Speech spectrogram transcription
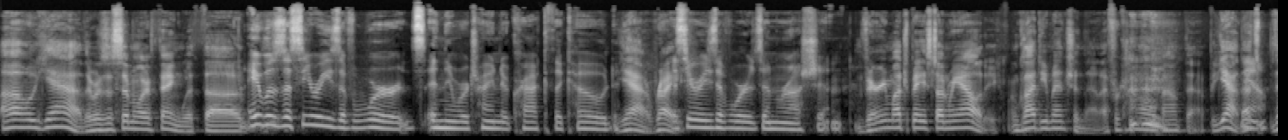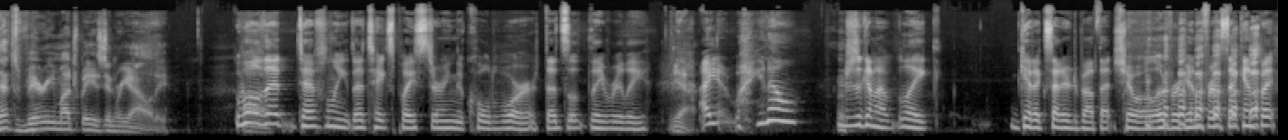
Oh yeah, there was a similar thing with uh It was a series of words, and they were trying to crack the code. yeah, right. A series of words in Russian. Very much based on reality. I'm glad you mentioned that. I forgot all about that. But yeah, that's Yeah. that's very much based in reality. Well, that definitely that takes place during the Cold War. That's what they really. Yeah. I you know I'm just gonna like get excited about that show all over again for a second. But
